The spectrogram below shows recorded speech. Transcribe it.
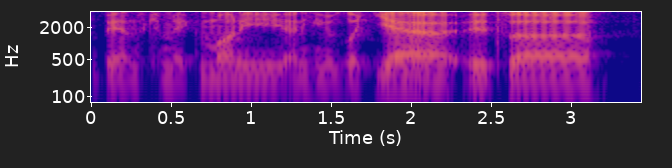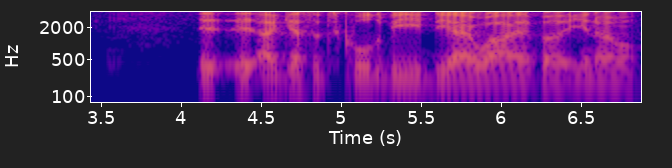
bands can make money, and he was like, "Yeah, it's uh, it, it, I guess it's cool to be DIY, but you know,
